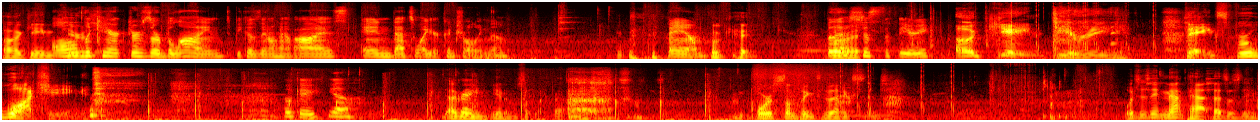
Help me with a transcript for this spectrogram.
Uh, game All the characters are blind because they don't have eyes, and that's why you're controlling them. Bam. Okay. But that's Alright. just the theory. A game theory. Thanks for watching. Okay, yeah. I Great. mean, you know, something like that. or something to that extent. What's his name? MatPat. That's his name.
